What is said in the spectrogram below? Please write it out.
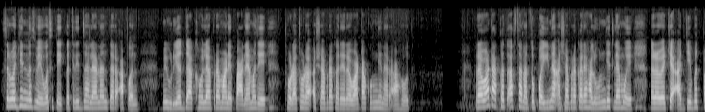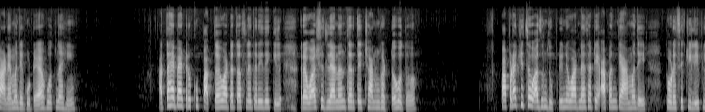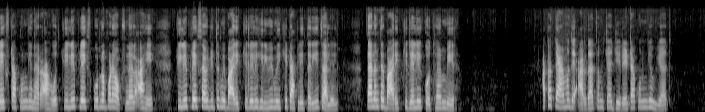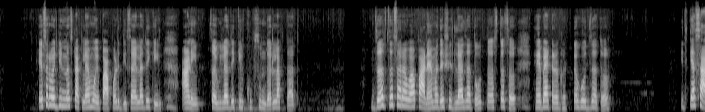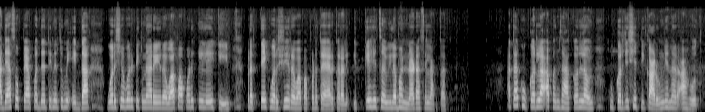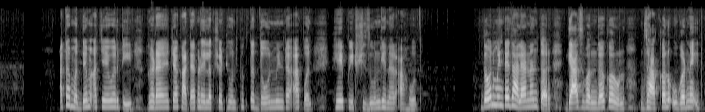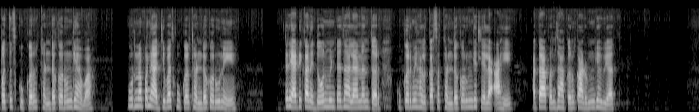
सर्व जिन्नस व्यवस्थित एकत्रित झाल्यानंतर आपण मी व्हिडिओत दाखवल्याप्रमाणे पाण्यामध्ये थोडा थोडा अशा प्रकारे रवा टाकून घेणार आहोत. रवा टाकत असताना तो पैना अशा प्रकारे हलवून घेतल्यामुळे रव्याच्या अजिबात पाण्यामध्ये गुटळ्या होत नाही. आता हे बॅटर खूप पातळ वाटत असले तरी देखील रवा शिजल्यानंतर ते छान घट्ट होतं. पापडाची चव अजून दुपटीने वाढण्यासाठी आपण त्यामध्ये थोडेसे चिली फ्लेक्स टाकून घेणार आहोत. चिली फ्लेक्स पूर्णपणे ऑप्शनल आहे. चिली फ्लेक्सऐवजी तुम्ही बारीक चिरलेली हिरवी मिरची टाकली तरीही चालेल. त्यानंतर बारीक चिरलेली कोथिंबीर. आता त्यामध्ये अर्धा चमचा जिरे टाकून घेऊयात. हे सर्व जिन्नस टाकल्यामुळे पापड दिसायला देखील आणि चवीला देखील खूप सुंदर लागतात. जसजसा रवा पाण्यामध्ये शिजला जातो तसतसं हे बॅटर घट्ट होत जातं. इतक्या साध्या सोप्या पद्धतीने तुम्ही एकदा वर्षभर टिकणारे रवा पापड केले की प्रत्येक वर्षी हे रवा पापड तयार कराल. इतके हे चवीला भन्नाट असे लागतात. आता कुकरला आपण झाकण लावून कुकरची शिट्टी काढून घेणार आहोत. आता मध्यम आचेवरती घड्याळ्याच्या काट्याकडे लक्ष ठेवून फक्त दोन मिनटं आपण हे पीठ शिजवून घेणार आहोत. दोन मिनटे झाल्यानंतर गॅस बंद करून झाकण उघडणे इतपतच कुकर थंड करून घ्यावा. पूर्णपणे अजिबात कुकर थंड करू नये. तर या ठिकाणी दोन मिनटं झाल्यानंतर कुकर मी हलकासा थंड करून घेतलेला आहे. आता आपण झाकण काढून घेऊयात.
